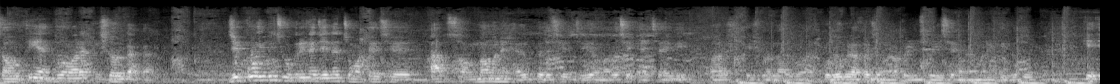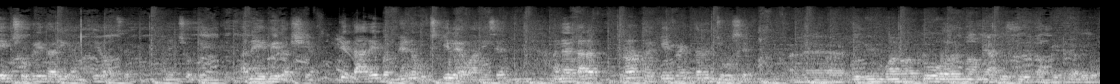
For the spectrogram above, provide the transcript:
સૌથી એમ તો અમારા કિશોર કાકા, જે કોઈ બી છોકરીને જેને ચોંટે છે, આ સોંગમાં મને હેલ્પ કરે છે, જે અમારો છે એચઆઈવી હર્ષ ઈશ્વરલાલ ગોહાર કોરિયોગ્રાફર જે અમારા પ્રિન્સભાઈ છે, એમણે મને કીધું હતું કે એક છોકરી તારી એમથી આવશે અને એક છોકરી અને એ બી રશિયા. કે તારે બંનેને ઉચકી લેવાની છે અને તારા ત્રણ થકી ઇવેન્ટ તને જોશે. અને વિધિન વન ઓર ટુ અવરમાં અમે આખું શૂટ કમ્પ્લીટ કર્યું.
